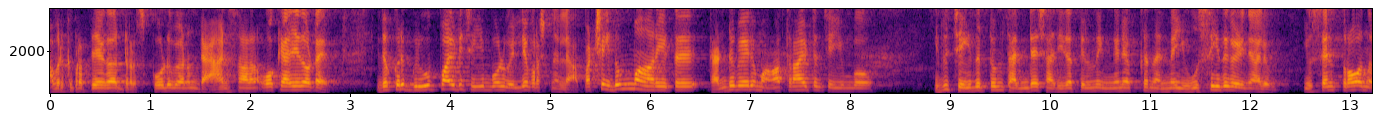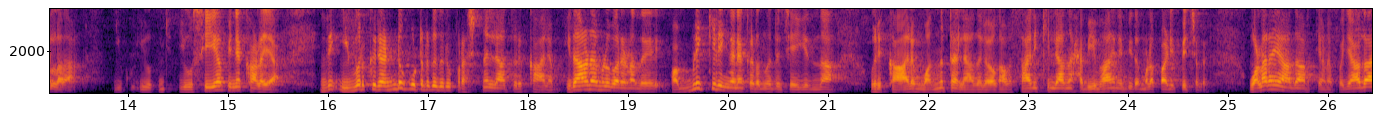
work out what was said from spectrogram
അവർക്ക് പ്രത്യേക ഡ്രസ് കോഡ് വേണം ഡാൻസ് ആണ് ഓക്കെ ചെയ്തോട്ടെ. ഇതൊക്കെ ഒരു ഗ്രൂപ്പായിട്ട് ചെയ്യുമ്പോൾ വലിയ പ്രശ്നമില്ല. പക്ഷേ ഇതും മാറിയിട്ട് രണ്ടുപേര് മാത്രമായിട്ട് ചെയ്യുമ്പോൾ ഇത് ചെയ്തിട്ടും തന്റെ ശരീരത്തിൽ നിന്ന് ഇങ്ങനെയൊക്കെ തന്നെ യൂസ് ചെയ്ത് കഴിഞ്ഞാലും യൂസ് ആൻഡ് ത്രോ എന്നുള്ളതാണ്. യൂസ് ചെയ്യുക പിന്നെ കളയുക ഇത് ഇവർക്ക് രണ്ട് കൂട്ടർക്ക് ഇതൊരു പ്രശ്നമില്ലാത്തൊരു കാലം. ഇതാണ് നമ്മൾ പറയണത്. പബ്ലിക്കിൽ ഇങ്ങനെ കിടന്നിട്ട് ചെയ്യുന്ന ഒരു കാലം വന്നിട്ടല്ലാതെ ലോകം അവസാനിക്കില്ല എന്ന് ഹബീബ നബി നമ്മളെ പഠിപ്പിച്ചത്. വളരെ യാഥാർത്ഥ്യമാണ് ഇപ്പോൾ ഞാൻ അതാ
